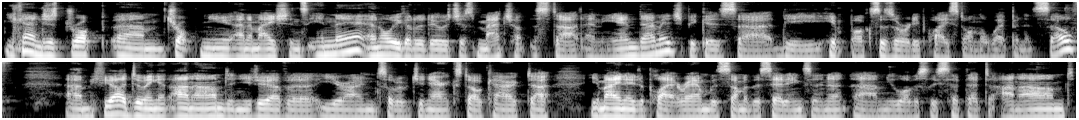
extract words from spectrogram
you can just drop um, drop new animations in there, and all you got to do is just match up the start and the end damage because uh, the hitbox is already placed on the weapon itself. Um, if you are doing it unarmed and you do have a your own sort of generic style character, you may need to play around with some of the settings in it. Um, you'll obviously set that to unarmed.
